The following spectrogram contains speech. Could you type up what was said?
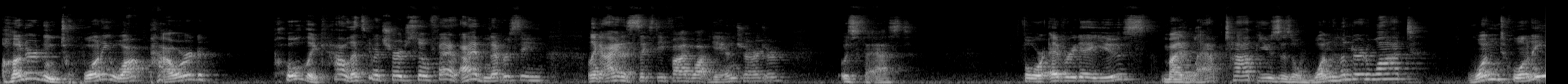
120 watt powered? Holy cow, that's gonna charge so fast. I have never seen, like I had a 65 watt GAN charger. It was fast. For everyday use, my laptop uses a 100 watt, 120?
